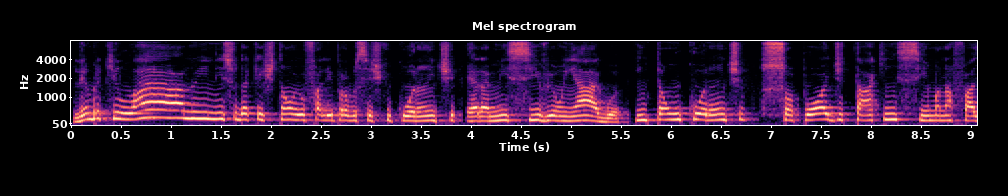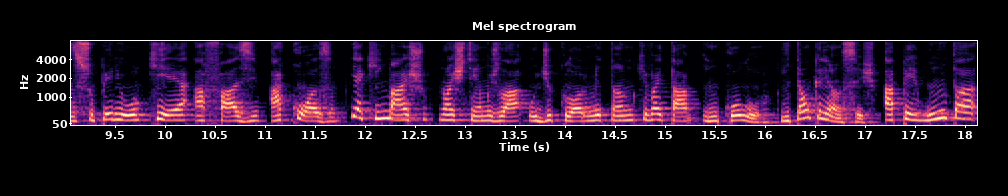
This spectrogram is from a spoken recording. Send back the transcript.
Lembra que lá no início da questão eu falei para vocês que o corante era miscível em água? Então o corante só pode estar tá aqui em cima na fase superior, que é a fase aquosa. E aqui embaixo nós temos lá o diclorometano que vai estar tá incolor. Então, crianças, a pergunta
